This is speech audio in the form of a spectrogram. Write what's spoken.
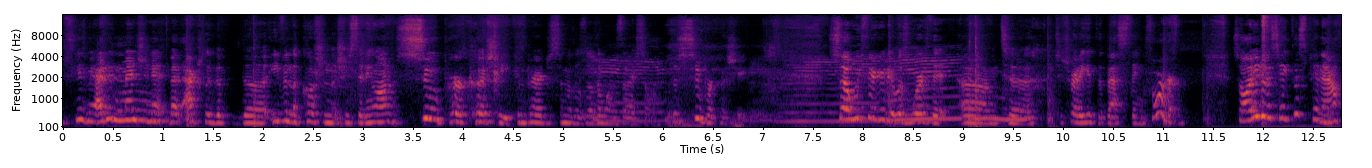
excuse me, I didn't mention it, but actually the, the even the cushion that she's sitting on, super cushy compared to some of those other ones that I saw. Just super cushy. So we figured it was worth it um, to, to try to get the best thing for her. So all you do is take this pin out.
